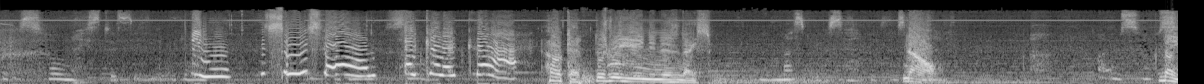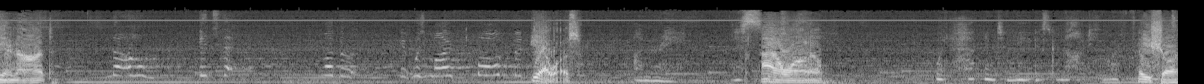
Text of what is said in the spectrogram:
It is so nice to see you again. It's so sad. I'm gonna cry. Okay, this reunion is nice. Must be sad because No. Oh, I'm so No, you're not. No, it's that mother. It was my fault that Yeah, it was. Henri. Listen. I don't want to. What happened to me is not your fault. Are you sure?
